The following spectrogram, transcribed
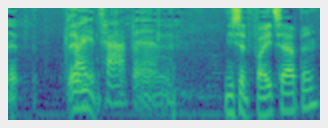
and Fights happen. you said fights happen.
